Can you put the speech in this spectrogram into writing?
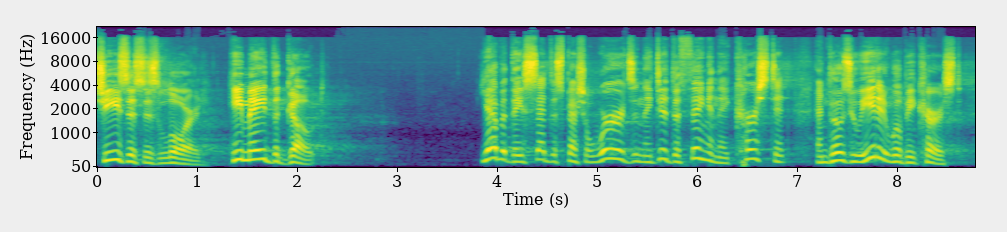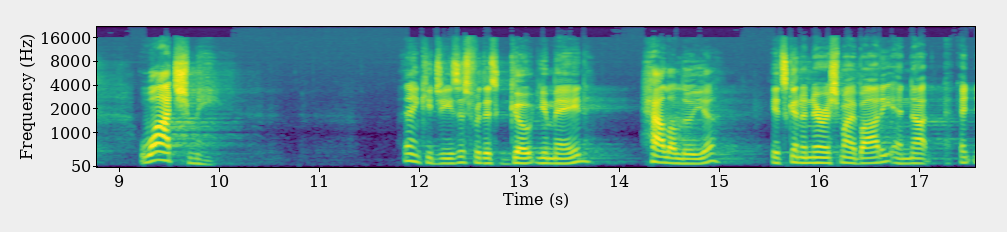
Jesus is Lord. He made the goat. Yeah, but they said the special words and they did the thing and they cursed it, and those who eat it will be cursed. Watch me. Thank you, Jesus, for this goat you made. Hallelujah. It's going to nourish my body and not. And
